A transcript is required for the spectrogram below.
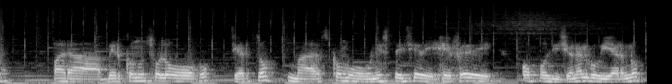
para ver con un solo ojo, ¿cierto? Más como una especie de jefe de oposición al gobierno,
